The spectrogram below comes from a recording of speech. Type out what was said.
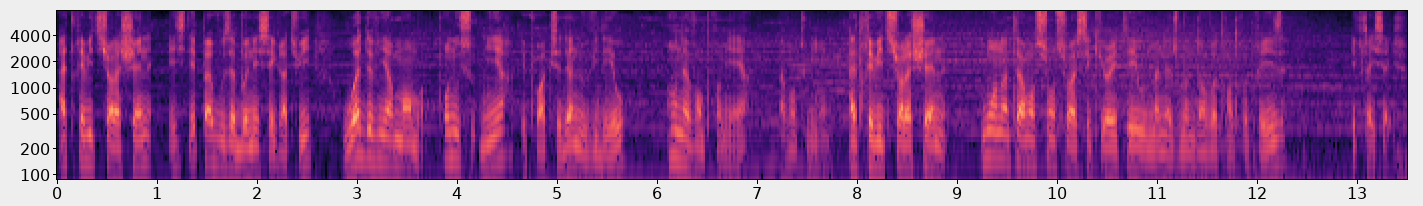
à très vite sur la chaîne. N'hésitez pas à vous abonner, c'est gratuit, ou à devenir membre pour nous soutenir et pour accéder à nos vidéos en avant-première avant tout le monde. À très vite sur la chaîne ou en intervention sur la sécurité ou le management dans votre entreprise et fly safe.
